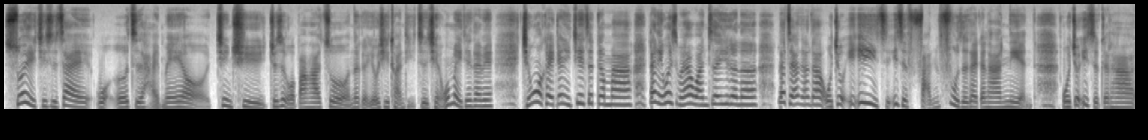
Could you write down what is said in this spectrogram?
所以其实在我儿子还没有进去，就是我帮他做那个游戏团体之前，我每天在那边，请问我可以跟你借这个吗？那你为什么要玩这一个呢？那怎样怎样怎样？我就一一直一直反复着在跟他念，我就一直跟他。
